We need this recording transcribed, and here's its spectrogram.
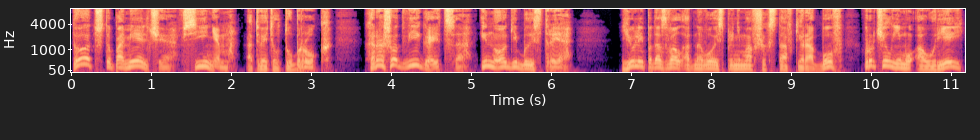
«Тот, что помельче, в синем», — ответил Тубрук. «Хорошо двигается, и ноги быстрые. Юлий подозвал одного из принимавших ставки рабов, вручил ему аурей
